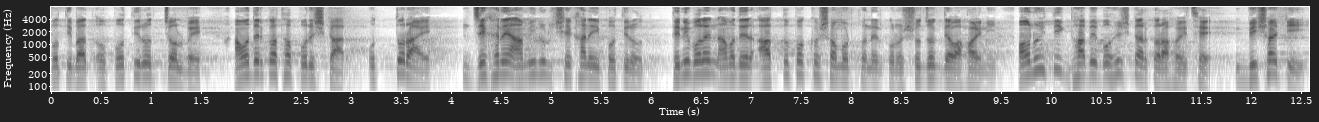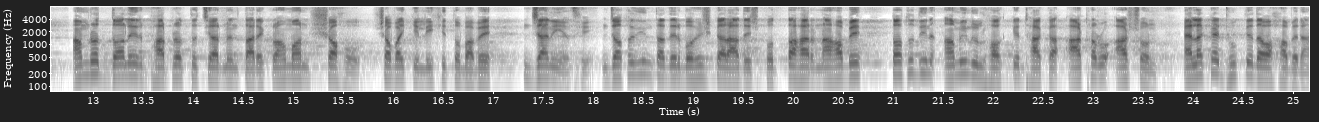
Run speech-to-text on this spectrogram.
প্রতিবাদ ও প্রতিরোধ চলবে। আমাদের কথা পরিষ্কার। উত্তরায়, যেখানে আমিনুল সেখানেই প্রতিরোধ। তিনি বলেন, আমাদের আত্মপক্ষ সমর্থনের কোনো সুযোগ দেওয়া হয়নি। অনৈতিকভাবে বহিষ্কার করা হয়েছে। বিষয়টি আমরা দলের ভারপ্রাপ্ত চেয়ারম্যান তারেক রহমান সহ সবাইকে লিখিতভাবে জানিয়েছি। যতদিন তাদের বহিষ্কার আদেশ প্রত্যাহার না হবে, ততদিন আমিনুল হককে ঢাকা আঠারো আসন এলাকায় ঢুকতে দেওয়া হবে না।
